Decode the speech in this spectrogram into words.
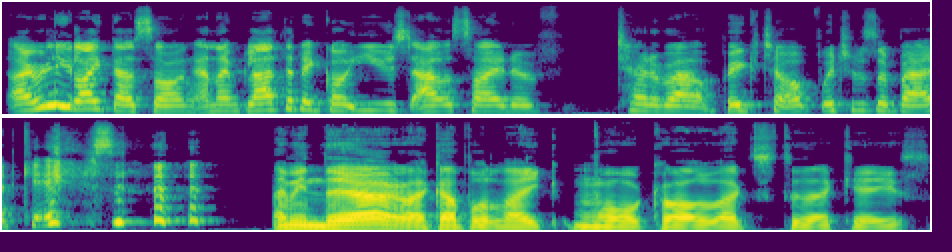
I really like that song, and I'm glad that it got used outside of Turnabout Big Top, which was a bad case. I mean, there are a couple like more callbacks to that case,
